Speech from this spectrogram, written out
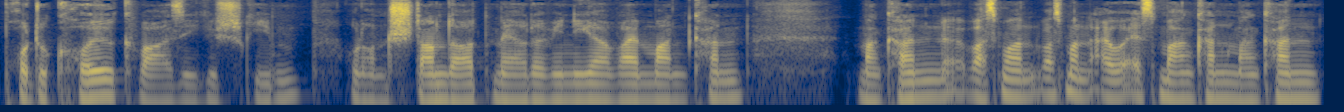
Protokoll quasi geschrieben oder ein Standard mehr oder weniger, weil man kann man kann, was man, was man iOS machen kann, man kann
